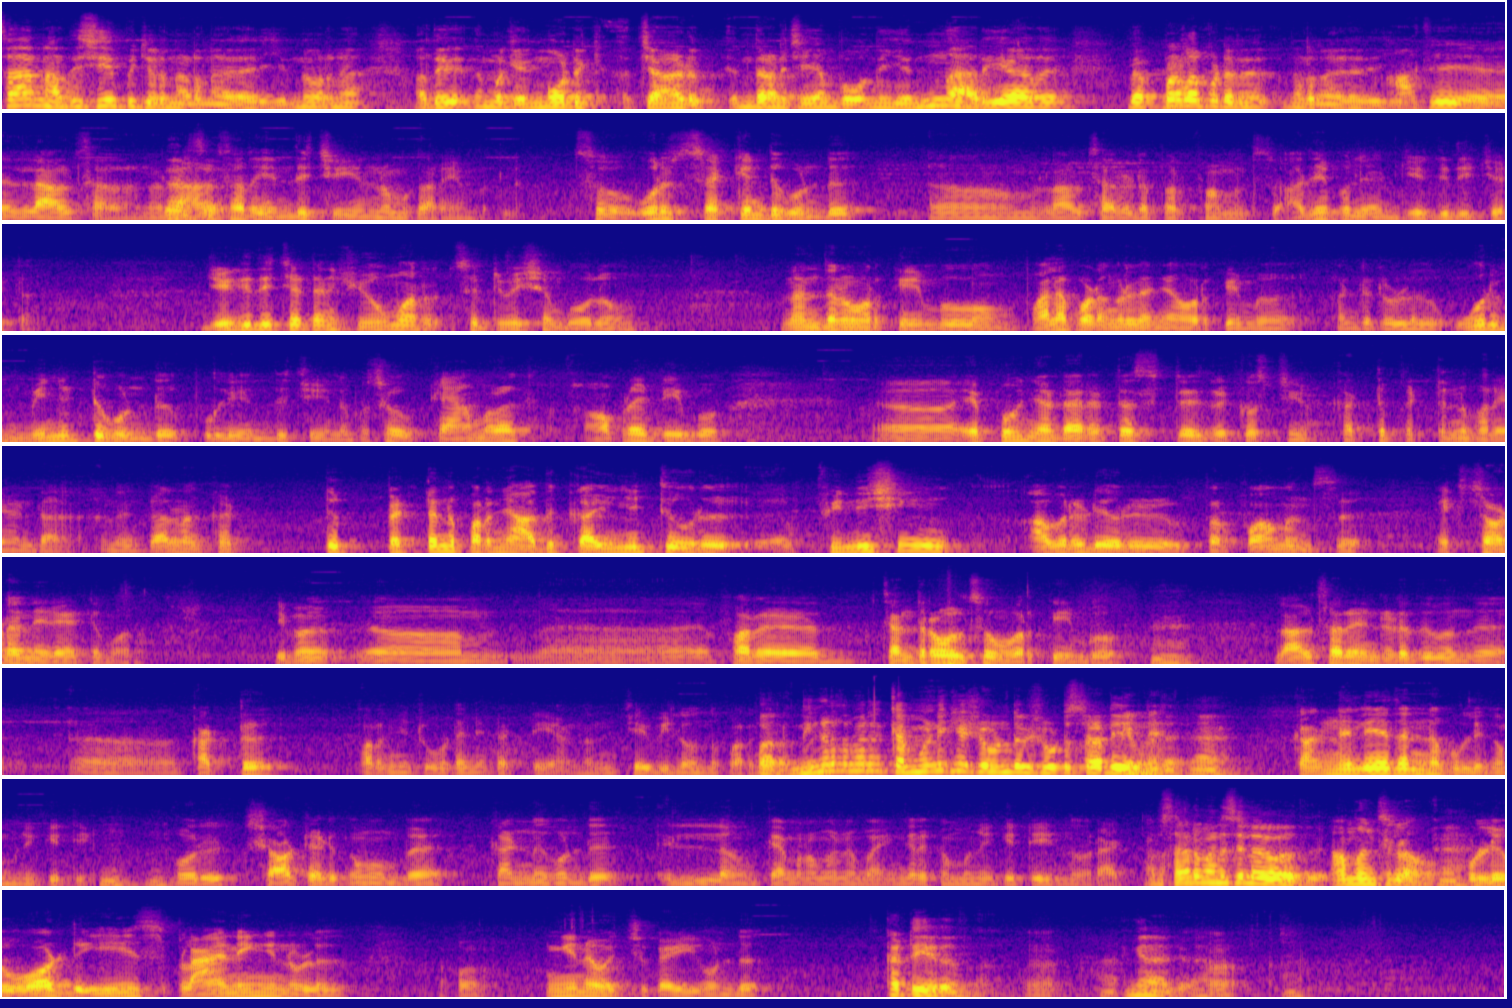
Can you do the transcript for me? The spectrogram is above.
സാറിന് അതിശയിപ്പിച്ചൊരു നടൻ ആരായിരിക്കും എന്ന് പറഞ്ഞാൽ അത് നമുക്ക് എങ്ങോട്ട് ചാടും? എന്താണ് ചെയ്യാൻ പോകുന്നത് എന്ന് അറിയാതെ വെപ്രാളപ്പെട്ടൊരു നടൻ ആരായിരിക്കും അത് ലാൽ സാറാണ് ലാൽ സാർ. എന്ത് ചെയ്യും നമുക്ക് അറിയാൻ പറ്റില്ല. സോ ഒരു സെക്കൻഡ് കൊണ്ട് ലാൽ സാറുടെ പെർഫോമൻസ് അതേപോലെ ജഗതി ചേട്ടൻ. ജഗതി ചേട്ടൻ ഹ്യൂമർ സിറ്റുവേഷൻ പോലും നന്ദനം വർക്ക് ചെയ്യുമ്പോൾ പല പടങ്ങളിലും ഞാൻ വർക്ക് ചെയ്യുമ്പോൾ കണ്ടിട്ടുള്ളത് ഒരു മിനിറ്റ് കൊണ്ട് പുള്ളി എന്ത് ചെയ്യുന്നു? പക്ഷേ ക്യാമറ ഓപ്പറേറ്റ് ചെയ്യുമ്പോൾ എപ്പോഴും ഞാൻ ഡയറക്ടേഴ്സിന്റെ റിക്വസ്റ്റ് ചെയ്യും? കട്ട് പെട്ടെന്ന് പറയണ്ട. എന്ന്. കാരണം കട്ട് പെട്ടെന്ന് പറഞ്ഞാൽ അത് കഴിഞ്ഞിട്ട് ഒരു ഫിനിഷിങ് അവരുടെ ഒരു പെർഫോമൻസ് എക്സ്ട്രോഡനറി ആയിട്ട് മാറും. ഇപ്പം ഫോർ ചന്ദ്രോത്സവം വർക്ക് ചെയ്യുമ്പോൾ ലാൽ സാർ എന്റെ അടുത്ത് വന്ന് കട്ട് പറഞ്ഞിട്ട് ഉടനെ കട്ട് ചെയ്യണം. ചെവിയിലൊന്ന് പറഞ്ഞു നിങ്ങളുടെ നിങ്ങൾ കമ്മ്യൂണിക്കേഷൻ ഉണ്ട് ഷൂട്ട് സ്റ്റാർട്ട് ചെയ്യുന്നത്. കണ്ണിലേ തന്നെ പുള്ളി കമ്മ്യൂണിക്കേറ്റ് ചെയ്യും. ഒരു ഷോട്ട് എടുക്കും മുമ്പേ കണ്ണുകൊണ്ട് എല്ലാം ക്യാമറമാനെ ഭയങ്കര കമ്മ്യൂണിക്കേറ്റ് ചെയ്യുന്ന ഒരു ആക്ടർ സാർ മനസ്സിലാവും ആ മനസ്സിലാവും. പുള്ളി വാട്ട് ഈസ് പ്ലാനിങ്ങിനുള്ളത് അപ്പോൾ ഇങ്ങനെ വെച്ചു കൈ കൊണ്ട്. കട്ട് ചെയ്തിരുന്നു.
